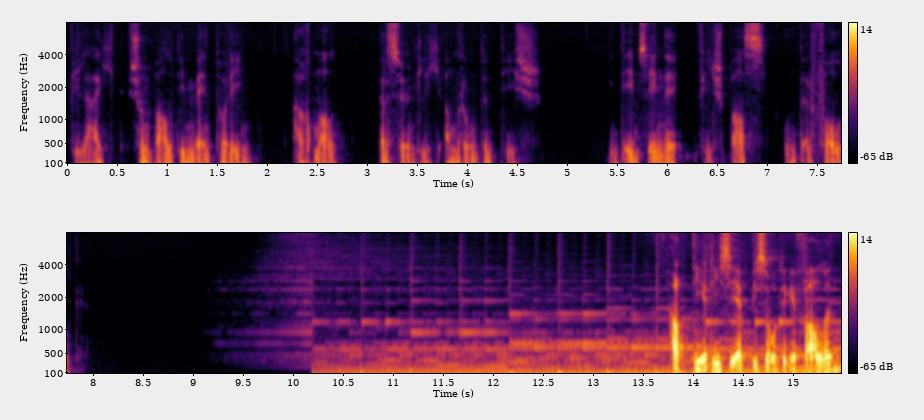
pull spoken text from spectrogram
vielleicht schon bald im Mentoring auch mal persönlich am runden Tisch. In dem Sinne viel Spaß und Erfolg. Hat dir diese Episode gefallen?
